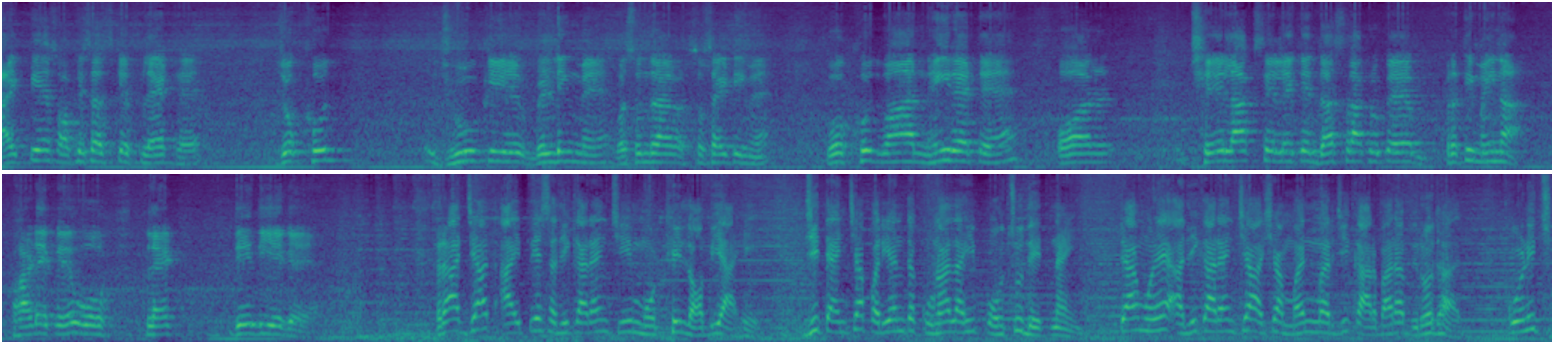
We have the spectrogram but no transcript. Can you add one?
आईपीएस ऑफिसर्स के फ्लैट है जो खुद जू की बिल्डिंग में वसुंधरा सोसाइटी में वो खुद वहाँ नहीं रहते हैं और छः लाख से लेके दस लाख रुपए प्रति महीना भाड़े पे वो फ्लैट दे दिए गए हैं। राज्यात आय पी एस अधिकाऱ्यांची मोठी लॉबी आहे जी त्यांच्यापर्यंत कुणालाही पोहोचू देत नाही. त्यामुळे अधिकाऱ्यांच्या अशा मनमर्जी कारभाराविरोधात कोणीच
